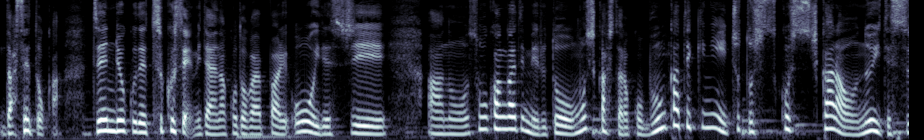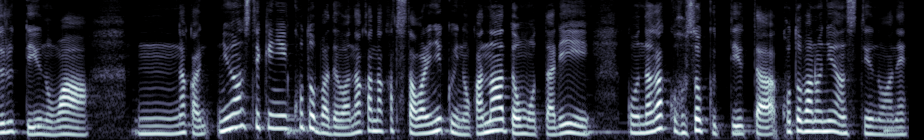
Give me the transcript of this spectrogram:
出せとか全力で尽くせみたいなことがやっぱり多いですしあのそう考えてみるともしかしたらこう文化的にちょっと少し力を抜いてするっていうのはうんなんかニュアンス的に言葉ではなかなか伝わりにくいのかなと思ったりこう長く細くって言った言葉のニュアンスっていうのはね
